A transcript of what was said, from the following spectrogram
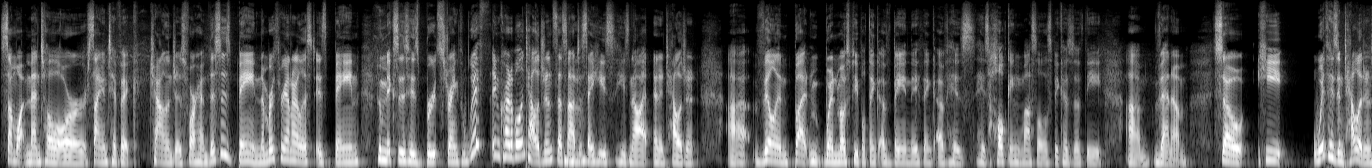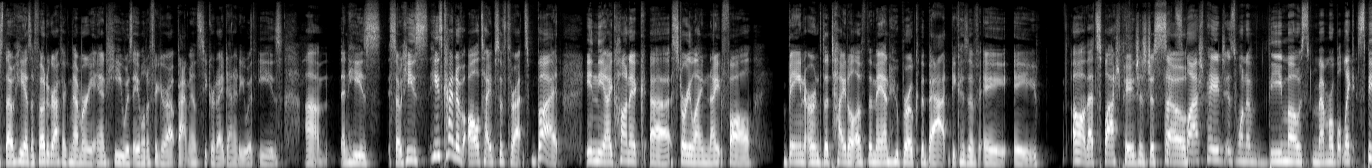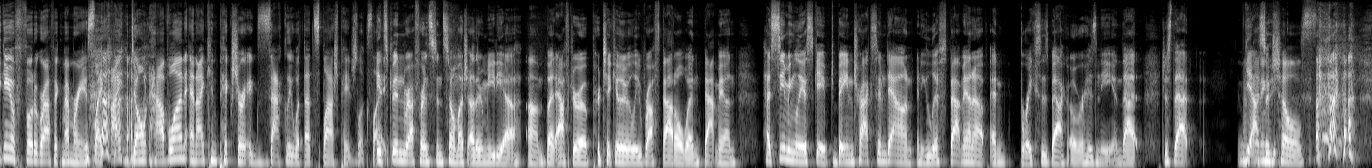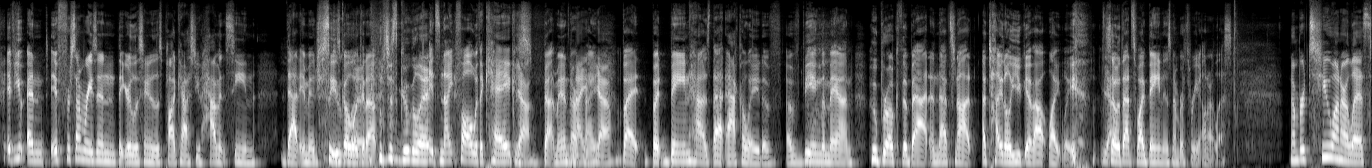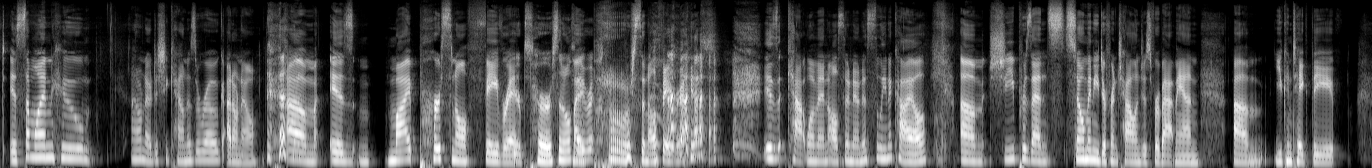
somewhat mental or scientific challenges for him. This is Bane. Number three on our list is Bane, who mixes his brute strength with incredible intelligence. That's not to say he's he's not an intelligent uh, villain, but m- when most people think of Bane, they think of his his hulking muscles because of the um, venom. So he with his intelligence, though, he has a photographic memory and he was able to figure out Batman's secret identity with ease. Um, and he's so he's he's kind of all types of threats. But in the iconic uh, storyline Knightfall, Bane earned the title of the man who broke the bat because of a a oh that splash page is just That so splash page is one of the most memorable. Like speaking of photographic memories, like I don't have one, and I can picture exactly what that splash page looks like. It's been referenced in so much other media, um, but after a particularly rough battle when Batman has seemingly escaped, Bane tracks him down and he lifts Batman up and breaks his back over his knee, and that just that. yeah, so he- chills. if you and if for some reason that you're listening to this podcast, you haven't seen that image, please go look it, up. Just Google it. It's Knightfall with a K because Yeah. Batman Dark Night, Knight. yeah. But but Bane has that accolade of of being the man who broke the bat, and that's not a title you give out lightly. Yeah. so that's why Bane is number three on our list. Number two on our list is someone who I don't know. Does she count as a rogue? I don't know. Um, is my personal favorite. Your personal my favorite? personal favorite is Catwoman, also known as Selina Kyle. Um, she presents so many different challenges for Batman. Um, you can take the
